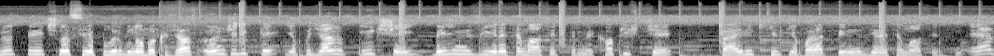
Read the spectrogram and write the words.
Glute bridge nasıl yapılır buna bakacağız. Öncelikle yapacağınız ilk şey belinizi yere temas ettirmek. Hafifçe pelvik tilt yaparak beliniz yere temas etsin. Eğer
